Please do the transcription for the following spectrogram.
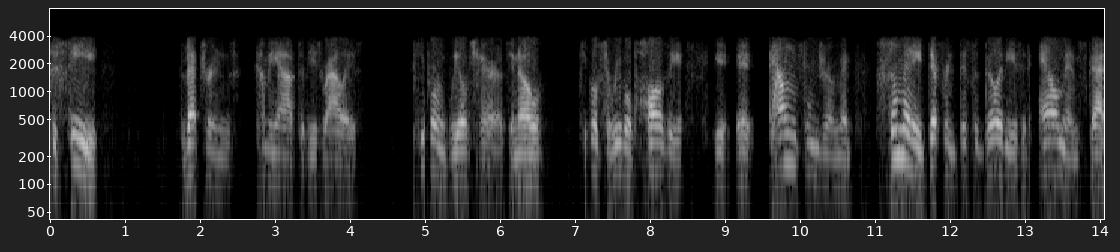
To see veterans coming out to these rallies, people in wheelchairs, you know, people with cerebral palsy, Down syndrome, and so many different disabilities and ailments that,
